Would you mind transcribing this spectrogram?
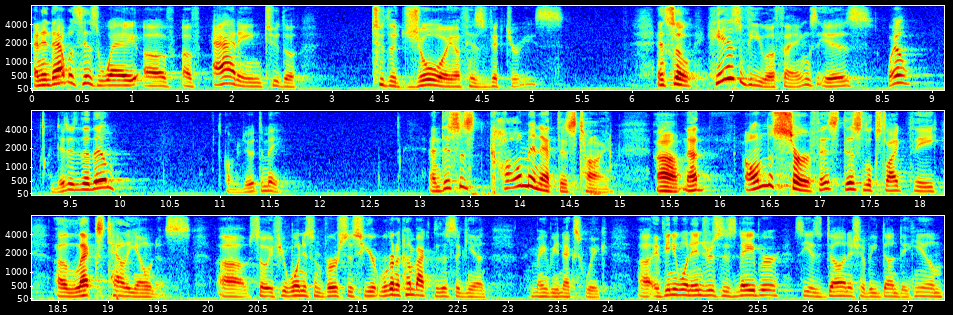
And then that was his way of, of adding to the, to the joy of his victories. And so his view of things is well, I did it to them, it's going to do it to me. And this is common at this time. Uh, now, on the surface, this looks like the uh, lex talionis. Uh, so if you're wanting some verses here, we're going to come back to this again, maybe next week. Uh, if anyone injures his neighbor, as he has done, it shall be done to him.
